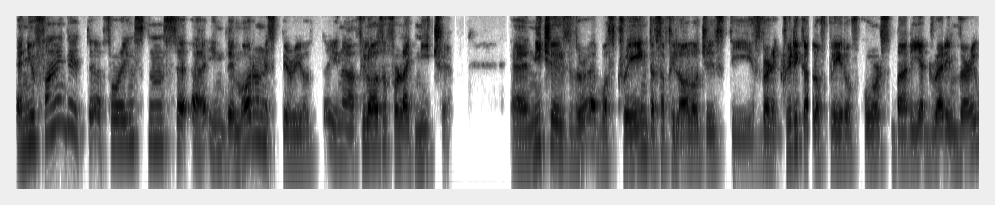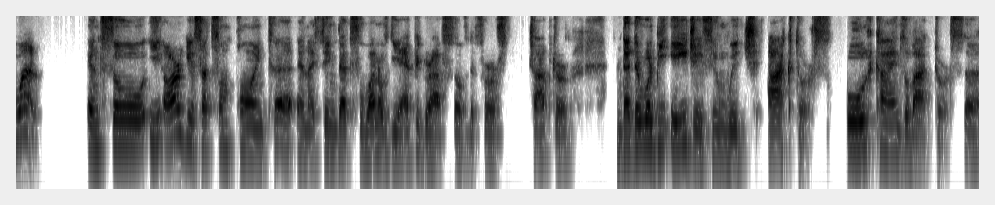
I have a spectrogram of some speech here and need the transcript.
And you find it, uh, for instance, uh, in the modernist period, in a philosopher like Nietzsche. Uh, Nietzsche very, was trained as a philologist. He is very critical of Plato, of course, but he had read him very well. And so he argues at some point, uh, and I think that's one of the epigraphs of the first chapter, that there will be ages in which actors, all kinds of actors, uh,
